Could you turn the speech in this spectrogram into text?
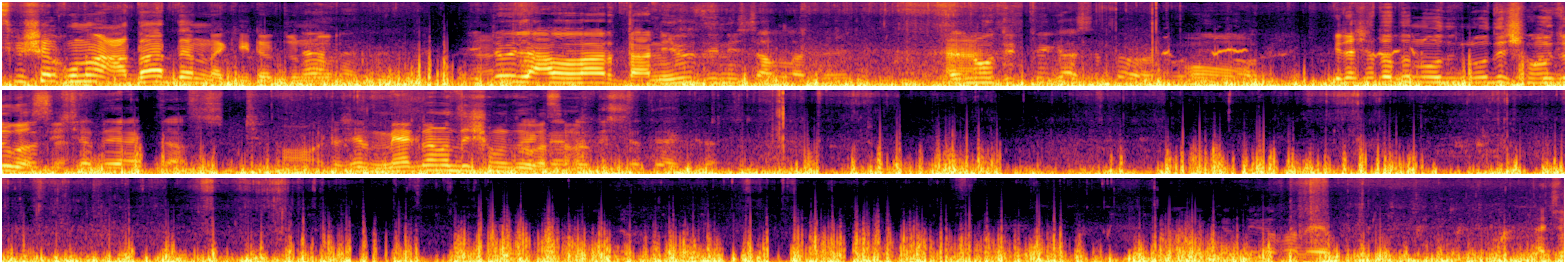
স্পেশাল কোনো আদার দেন নাকি এটার জন্য? এটা হচ্ছে আল্লাহর দানীয় জিনিস আল্লাহ দেয়। নদীর থেকে আসে তো ও এটার সাথে তো নদী নদীর সংযোগ আছে। সাথে অ্যাডজাস্ট সাথে মেঘনা নদীর সংযোগ আছে নদীর সাথে অ্যাডজাস্ট আচ্ছা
